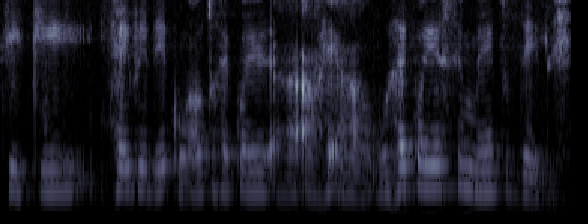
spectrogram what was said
que, que reivindica o, auto o reconhecimento deles.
